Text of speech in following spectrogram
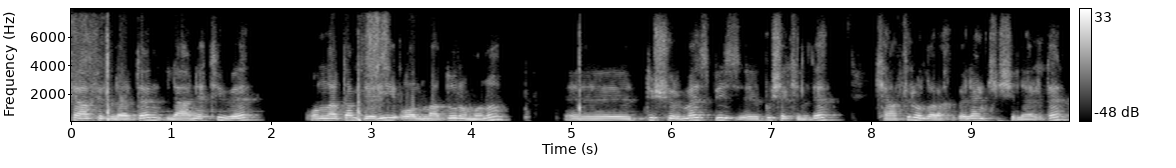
kafirlerden laneti ve onlardan beri olma durumunu e, düşürmez. Biz e, bu şekilde kafir olarak ölen kişilerden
